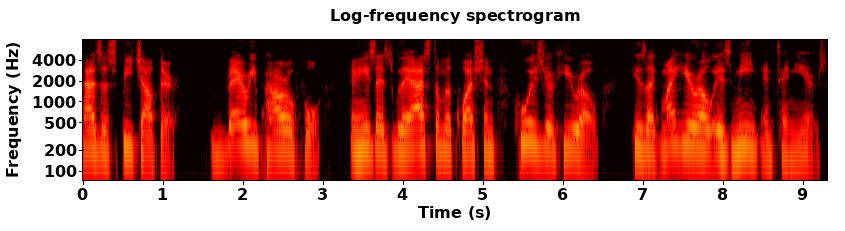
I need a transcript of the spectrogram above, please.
has a speech out there, very powerful, and he says they asked him the question, "Who is your hero?" He's like, "My hero is me in ten years,"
